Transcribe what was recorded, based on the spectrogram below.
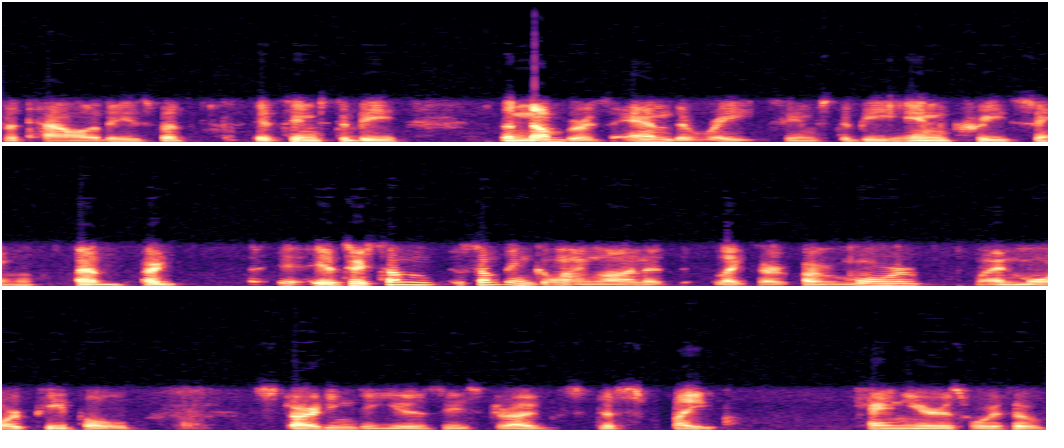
fatalities, but it seems to be the numbers and the rate seems to be increasing. Um, are, is there some something going on? At, like, are, are more and more people starting to use these drugs despite 10 years worth of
